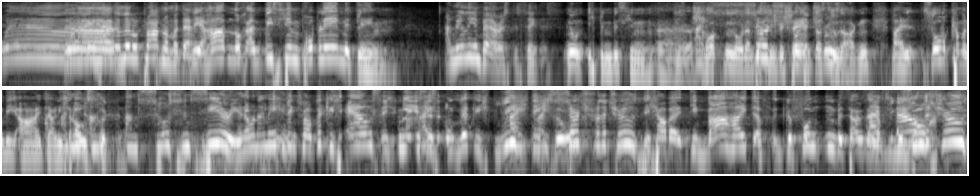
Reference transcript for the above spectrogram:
Well, I had a little problem with that. Wir haben noch ein bisschen Problem mit dem. I'm really embarrassed to say this. Nun, ich bin ein bisschen äh, erschrocken oder ein bisschen beschämt, das zu sagen, weil so kann man die Wahrheit ja nicht I mean, ausdrücken. I'm, I'm so sincere, you know what I Ich mean? bin zwar wirklich ernst, ich, mir ist I- es um wirklich wichtig I so. Ich habe die Wahrheit gefunden, beziehungsweise ich habe sie gesucht. truth.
